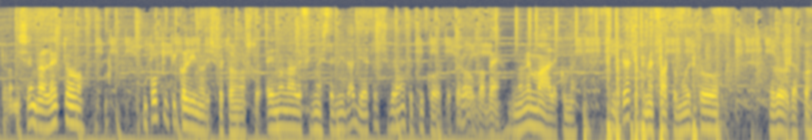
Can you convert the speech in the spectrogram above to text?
Però mi sembra il letto un po' più piccolino rispetto al nostro e non ha le finestre lì da dietro sicuramente più corto però vabbè non è male come mi piace come è fatto molto da qua.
